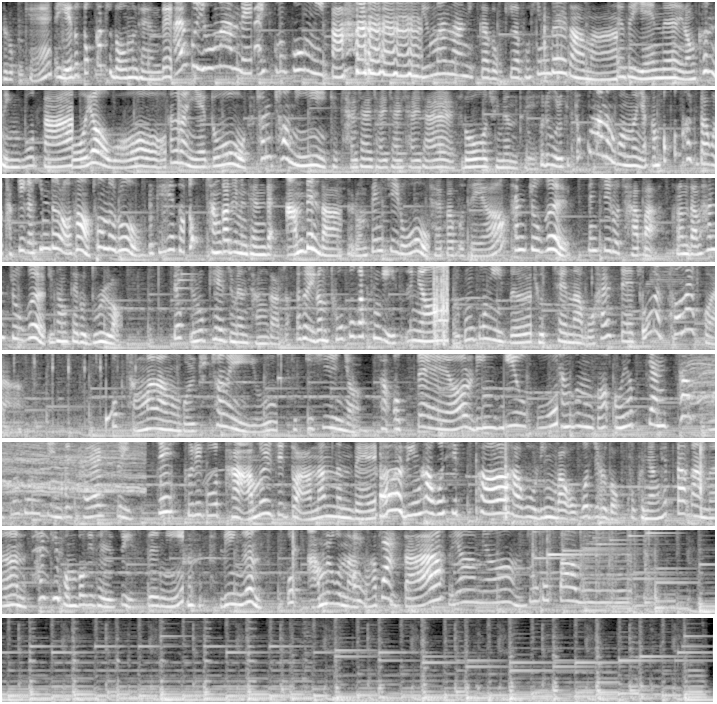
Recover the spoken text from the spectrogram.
이렇게. 얘도 똑같이 넣으면 되는데 아이고 요만해. 아이 유만 하니까 넣기가 더 힘들잖아. 그래서 얘는 이런 큰 링보다 어려워. 하지만 얘도 천천히 이렇게 잘잘잘잘잘잘 넣어주면 돼. 그리고 이렇게 조그마한 거는 약간 뻑뻑하기도 하고 닫기가 힘들어서 손으로 이렇게 해서 똑 잠가주면 되는데 안 된다. 이런 벤치로 잘 봐보세요. 한쪽을 벤치로 잡아. 그런 다음 한쪽을 이 상태로 눌러 뿅 이렇게 해주면 장가죠. 그래서 이런 도구 같은 게 있으면 꽁꽁이들 교체나 뭐 할 때 정말 편할 거야. 꼭 장만하는 걸 추천해요. 듣기 싫으냐? 자 어때요? 링 끼우고 잠그는 거 어렵지 않죠? 꽁꽁이도 이제 잘할 수 있지? 그리고 다 아물지도 않았는데 아, 링 하고 싶어 하고 링 막 어거지로 넣고 그냥 했다가는 살기 범벅이 될 수 있으니 링은 꼭 아물고 나서 합시다. 그러면 속옷바를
